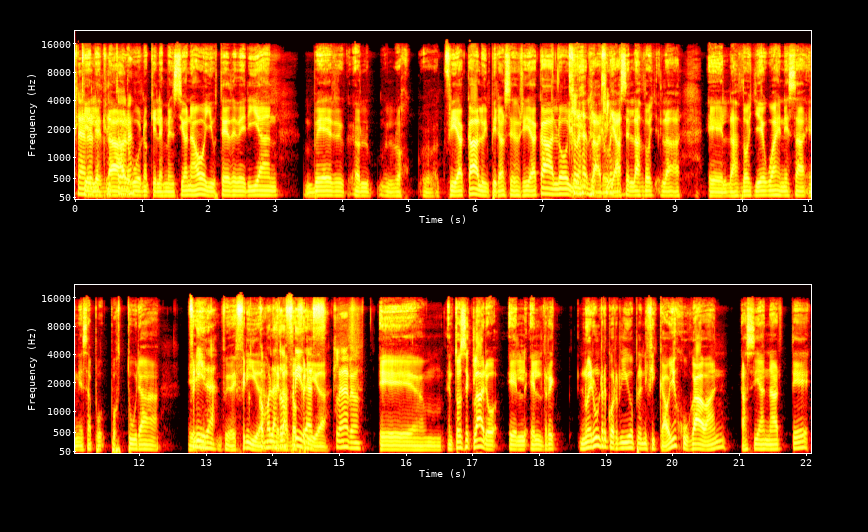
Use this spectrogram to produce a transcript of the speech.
Claro, que les da alguno, que les menciona, oye, ustedes deberían ver el- los, Frida Kahlo, inspirarse de Frida Kahlo, y Claro, claro, hacen las dos, la- eh, las dos yeguas en esa, en esa po- postura eh, Frida. de Frida. Como las de dos Fridas, Frida. claro. Eh, entonces, claro, el, el no era un recorrido planificado. Ellos jugaban, hacían arte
